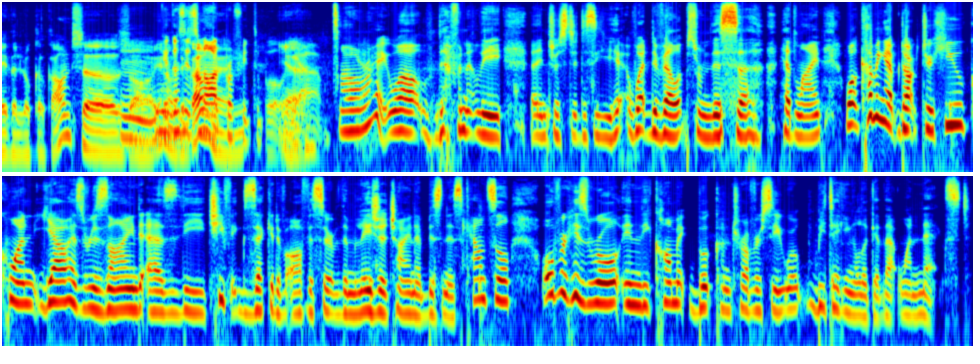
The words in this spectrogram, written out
either local councils or you know, because the it's not profitable. Yeah. Yeah. All right. Well, definitely interested to see what develops from this uh, headline. Well, coming up, Dr. Hugh Kwan Yao has resigned as the Chief Executive Officer of the Malaysia China Business Council over his role in the comic book controversy. We'll be taking a look at that one next.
